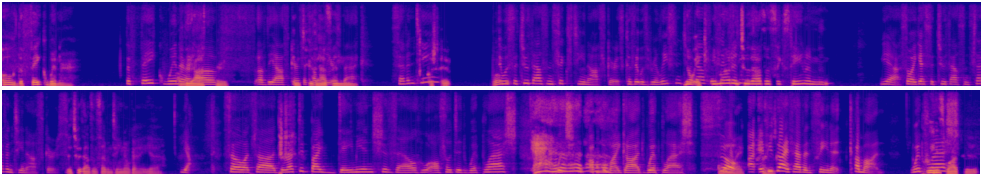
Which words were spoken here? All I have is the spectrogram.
Oh, the fake winner. the fake winner the of Oscars of the Oscars a couple years back. Seventeen. Oh! What? It was the 2016 Oscars because it was released in no, 2016. it came out in 2016 and Yeah, so I guess the 2017 Oscars. the 2017. Okay, yeah. Yeah. So it's uh, directed by Damien Chazelle, who also did Whiplash. Yeah. Which, oh my God, Whiplash! So Oh I, if you guys haven't seen it, come on, Please Whiplash. watch it.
